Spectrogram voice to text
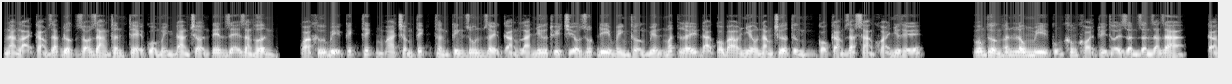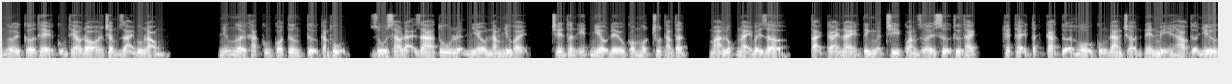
nàng lại cảm giác được rõ ràng thân thể của mình đang trở nên dễ dàng hơn, quá khứ bị kích thích mà trầm tích thần kinh run dậy càng là như thủy triều rút đi bình thường biến mất lấy đã có bao nhiêu năm chưa từng có cảm giác sảng khoái như thế. Vông thường hân lông mi cũng không khỏi tùy thời dần dần giãn ra, cả người cơ thể cũng theo đó chậm rãi buông lỏng. Những người khác cũng có tương tự cảm thụ, dù sao đại gia tu luyện nhiều năm như vậy, trên thân ít nhiều đều có một chút tám tật, mà lúc này bây giờ, tại cái này tinh nguyện chi quang dưới sự thử thách, hết thể tất cả tựa hồ cũng đang trở nên mỹ hảo tựa như.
